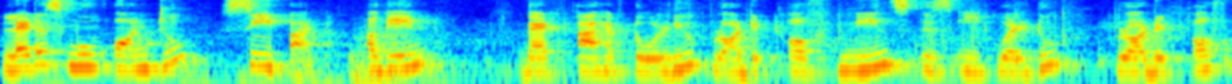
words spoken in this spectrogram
let us move on to C part. Again that I have told you product of means is equal to product of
